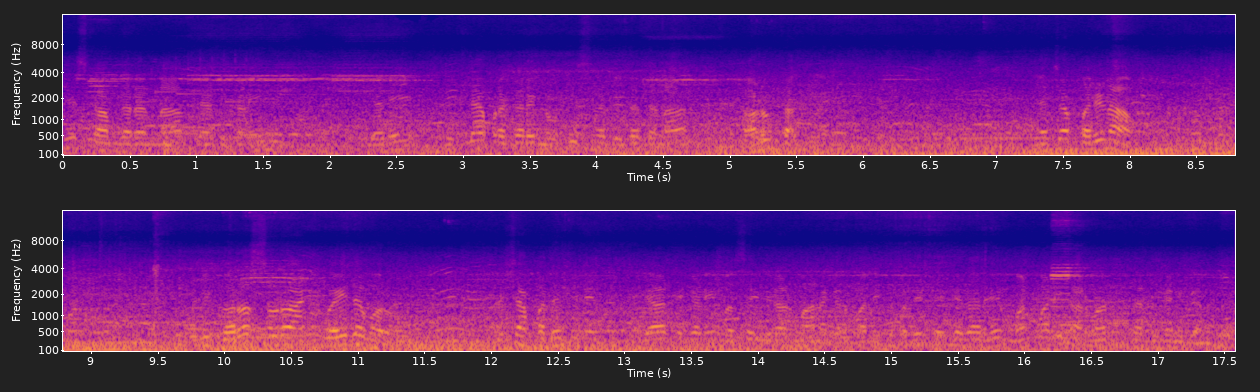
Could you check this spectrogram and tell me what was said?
तीस कामगारांना त्या ठिकाणी याने कुठल्या प्रकारे नोटीस न देता त्यांना काढून टाकलं. याचा परिणाम म्हणजे गरज सोडो आणि वैध मरो अशा पद्धतीने या ठिकाणी वसई विरार महानगरपालिकेमध्ये ठेकेदार हे मनमानी कारभार त्या ठिकाणी करतात.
